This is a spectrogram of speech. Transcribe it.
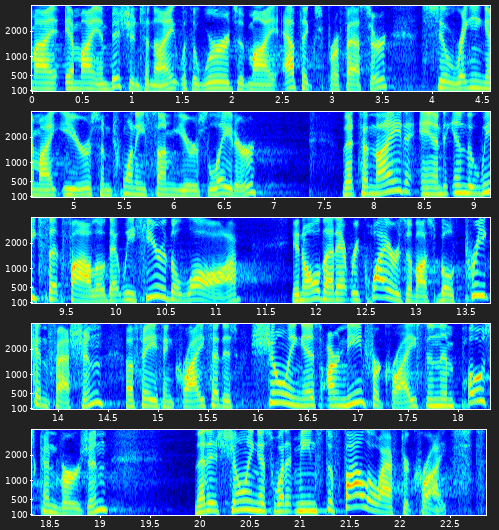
my, and my ambition tonight with the words of my ethics professor still ringing in my ears some 20 some years later that tonight and in the weeks that follow that we hear the law in all that it requires of us, both pre confession of faith in Christ, that is showing us our need for Christ, and then post conversion, that is showing us what it means to follow after Christ.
